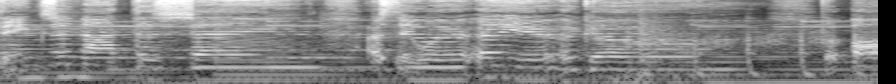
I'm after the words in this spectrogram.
Things are not the same as they were a year ago. But all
